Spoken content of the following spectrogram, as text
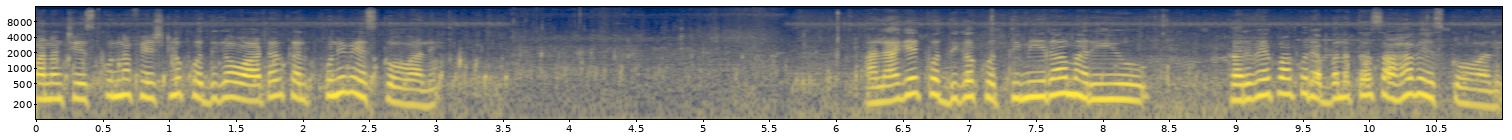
మనం చేసుకున్న పేస్ట్లో కొద్దిగా వాటర్ కలుపుకొని వేసుకోవాలి. అలాగే కొద్దిగా కొత్తిమీర మరియు కరివేపాకు రెబ్బలతో సహా వేసుకోవాలి.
